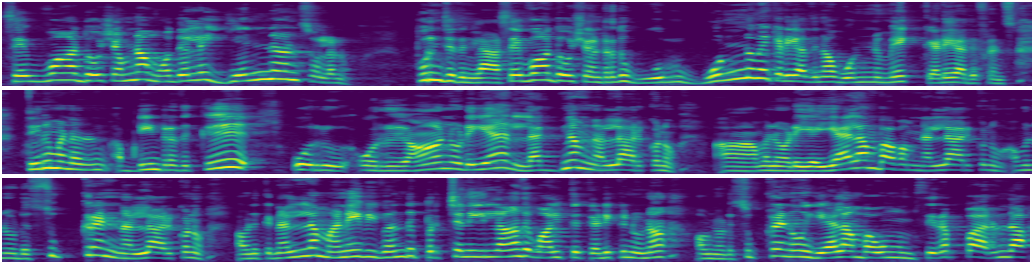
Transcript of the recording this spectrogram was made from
செவ்வாய் தோஷம்னா முதல்ல என்னன்னு சொல்லணும். புரிஞ்சுதுங்களா? செவ்வாய் தோஷன்றது ஒரு ஒன்றுமே கிடையாதுன்னா ஒன்றுமே கிடையாது ஃப்ரெண்ட்ஸ் திருமணம் அப்படின்றதுக்கு ஒரு ஒரு ஆணுடைய லக்னம் நல்லா இருக்கணும். அவனுடைய ஏழாம் பாவம் நல்லா இருக்கணும். அவனோட சுக்கரன் நல்லா இருக்கணும். அவனுக்கு நல்ல மனைவி வந்து பிரச்சனை இல்லாத வாழ்க்கை கிடைக்கணும்னா அவனோட சுக்கரனும் ஏழாம் பாவமும் சிறப்பாக இருந்தால்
